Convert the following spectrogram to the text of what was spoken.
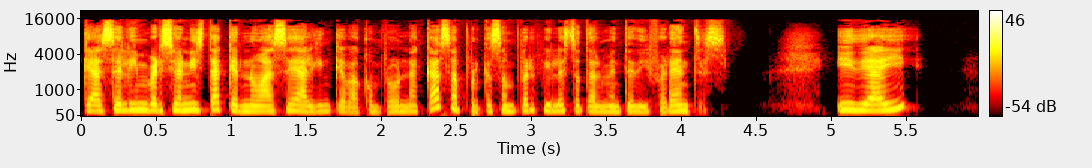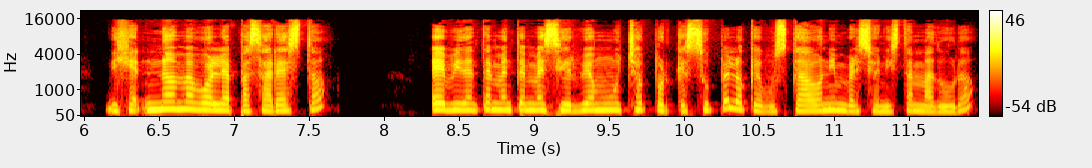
que hace el inversionista que no hace alguien que va a comprar una casa, porque son perfiles totalmente diferentes. Y de ahí dije, no me vuelve a pasar esto. Evidentemente me sirvió mucho porque supe lo que buscaba un inversionista maduro.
